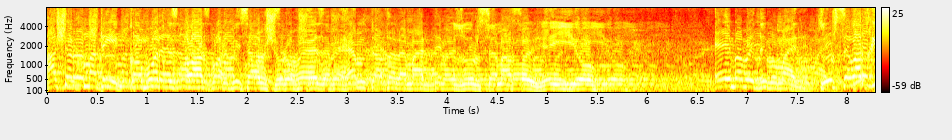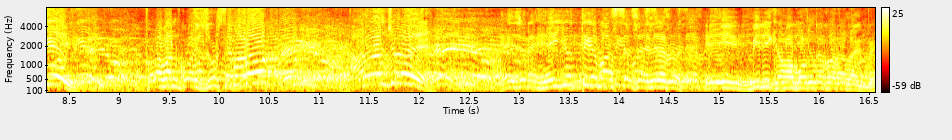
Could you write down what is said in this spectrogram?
হাসরের মাঠে? কবরে যাওয়ার পর বিচার শুরু হয়ে যাবে। হেমটা তাহলে মার দেবে, জোরসে মারো, হেইয়ো। এইভাবে দিব মায়ের। জোরসে মারো কি? ফলাফান কয়? জোরসে মারো? আরও জোরে এই জন্য হেইয়ুর থেকে বাঁচতে চাইলে এই বিড়ি খাওয়া বন্ধ করা লাগবে।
